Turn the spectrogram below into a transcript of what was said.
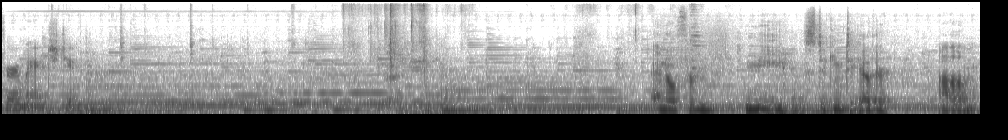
for our marriage too. I know for me, sticking together, um,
